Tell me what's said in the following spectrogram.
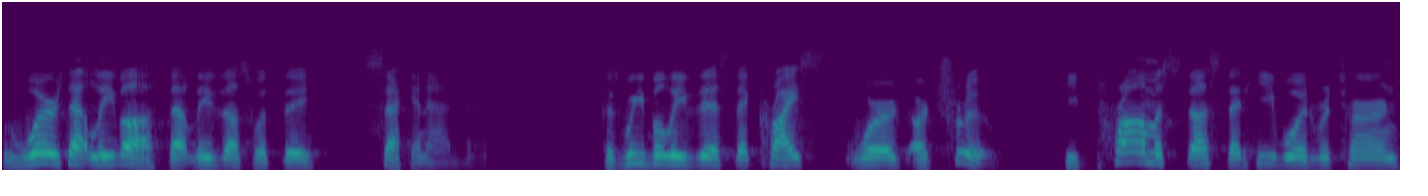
Where does that leave us? That leaves us with the second advent. Because we believe this, that Christ's words are true. He promised us that He would return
